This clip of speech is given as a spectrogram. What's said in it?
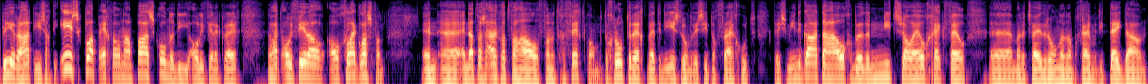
berenhard. Je zag die eerste klap echt al na een paar seconden die Oliveira kreeg. Daar had Oliveira al, al gelijk last van. En, eh, en dat was eigenlijk wat het verhaal van het gevecht kwam. Op de grond terecht werd in de eerste ronde wist hij het nog vrij goed. Wees hem in de guard te houden. Gebeurde niet zo heel gek veel. Eh, maar de tweede ronde en op een gegeven moment die takedown.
